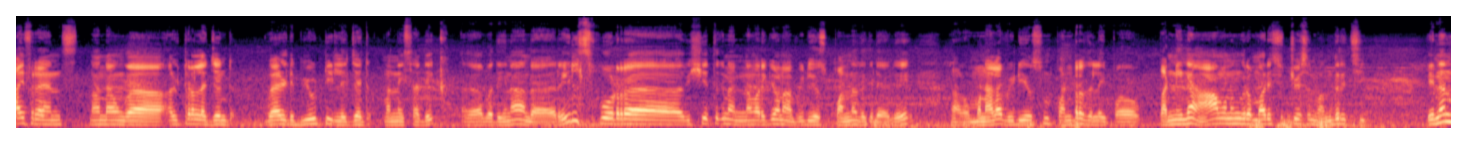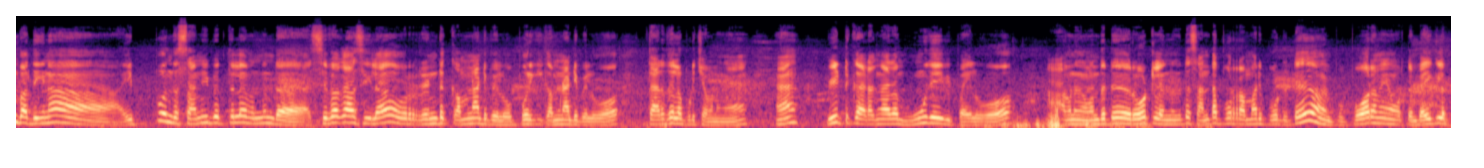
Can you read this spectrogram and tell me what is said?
ஹாய் ஃப்ரெண்ட்ஸ் நான் தான் உங்கள் ultra legend world beauty legend Mannai Sadiq. அதாவது பார்த்திங்கன்னா அந்த ரீல்ஸ் போடுற விஷயத்துக்கு நான் இன்ன வரைக்கும் நான் வீடியோஸ் பண்ணது கிடையாது. நான் ரொம்ப நாளாக வீடியோஸும் பண்ணுறதில்ல இப்போ பண்ணி தான் ஆகணுங்கிற மாதிரி சுச்சுவேஷன் வந்துருச்சு. என்னென்னு பார்த்தீங்கன்னா இப்போ இந்த சமீபத்தில் வந்து இந்த சிவகாசியில் ஒரு ரெண்டு கம்நாட்டி பயில்வோ பொறுக்கி கம்நாட்டி பயிலுவோ தருதலை பிடிச்சவனுங்க வீட்டுக்கு அடங்காத மூதேவி பயில்வோ அவனுங்க வந்துட்டு ரோட்டில் நின்றுட்டு சண்டை போடுற மாதிரி போட்டுட்டு அவன் இப்போ போகிறவன் ஒருத்தன் பைக்கில்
